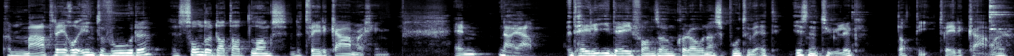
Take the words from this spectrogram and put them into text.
een maatregel in te voeren, zonder dat dat langs de Tweede Kamer ging. En nou ja, het hele idee van zo'n coronaspoedwet is natuurlijk dat die Tweede Kamer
